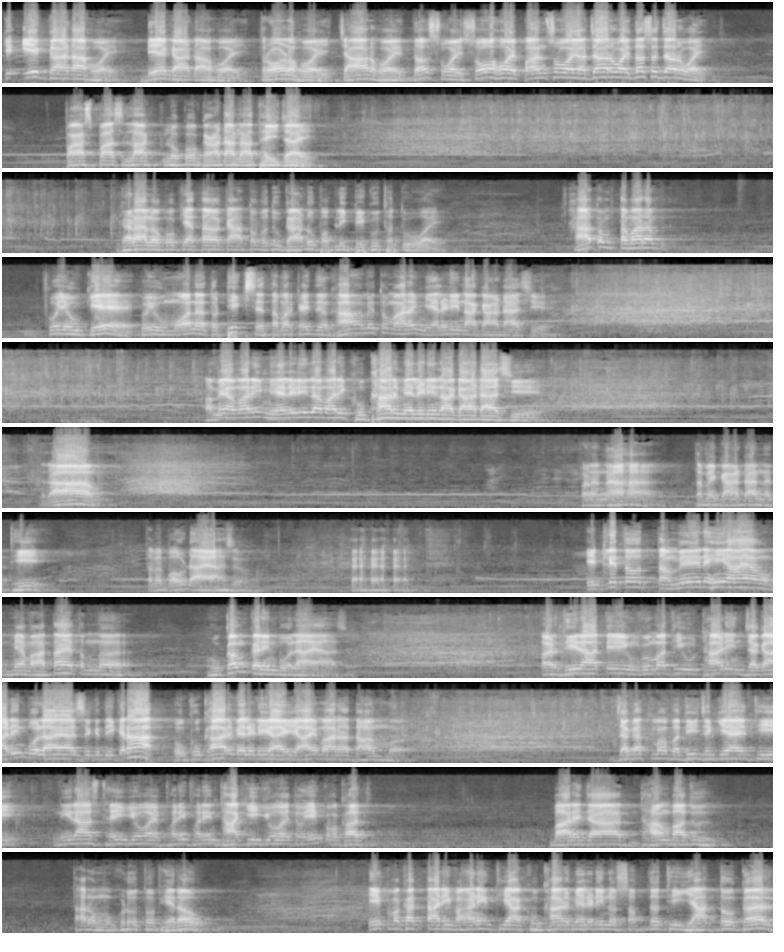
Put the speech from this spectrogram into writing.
કે એક ગાડા હોય, બે ગાડા હોય, ત્રણ હોય, ચાર હોય, દસ હોય, સો હોય, પાંચસો હોય, હજાર હોય, દસ હજાર હોય. પાંચ પાંચ લાખ લોકો ગાડા ના થઈ જાય. ઘણા લોકો કહેતા હોય કે આ તો બધું ગાંડું પબ્લિક ભેગું થતું હોય. હા, તો તમારા કોઈ એવું કે, કોઈ એવું મોને તો ઠીક છે, તમારે કહી દો હા, અમે તો મારે મેલડીના ગાડા છીએ. અમે અમારી મેલડીના, મારી ખુખાર મેલડીના ગાડા છીએ. રામ. પણ ના, તમે ગાંડા નથી. તમે બહુ ડાયા છો. એટલે તો તમે નહીં આયા મેં માતાએ તમને હુકમ કરીને બોલાયા છે. અડધી રાતે ઊંઘમાંથી ઉઠાડીને જગાડીને બોલાયા છે કે દીકરા, હું ખુખાર મેલડી આવી આય મારા ધામમાં. જગતમાં બધી જગ્યાએથી નિરાશ થઈ ગયો હોય, ફરી ફરીને થાકી ગયો હોય તો એક વખત બારે જા ધામ બાજુ તારું મુખડું તો ફેરવ એક વખત તારી વાણીથી આ ખુખાર મેલડીનો શબ્દથી યાદ તો કર.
